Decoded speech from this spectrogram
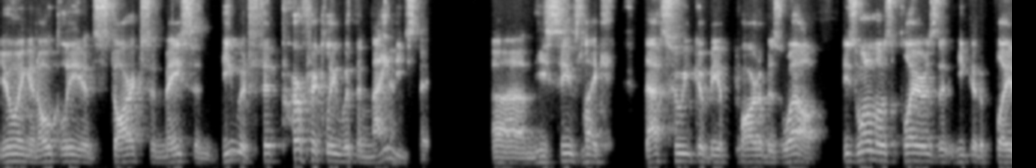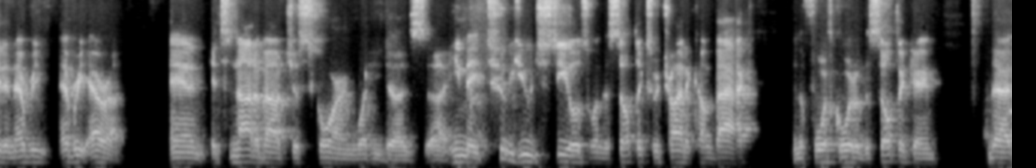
Ewing and Oakley and Starks and Mason, he would fit perfectly with the 90s team. Um, he seems like that's who he could be a part of as well. He's one of those players that he could have played in every every era, and it's not about just scoring what he does. Uh, he made two huge steals when the Celtics were trying to come back in the fourth quarter of the Celtic game, that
